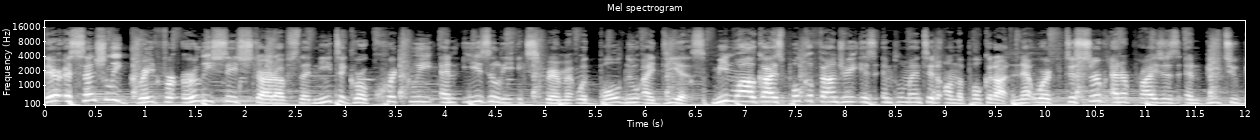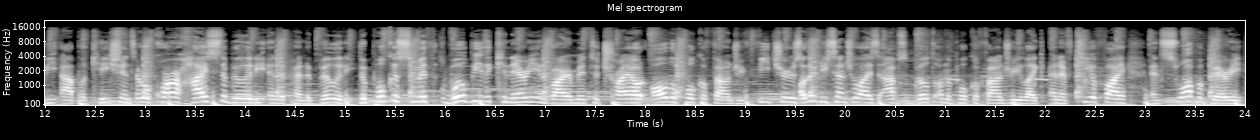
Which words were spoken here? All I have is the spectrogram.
They're essentially great for early stage startups that need to grow quickly and easily experiment with bold new ideas. Meanwhile, guys, Polka Foundry is implemented on the Polkadot network to serve enterprises and B2B applications that require high stability and dependability. The Polka Smith will be the canary environment to try out all the Polka Foundry features. Other decentralized apps built on the Polka Foundry like NFTify and Swapaberry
